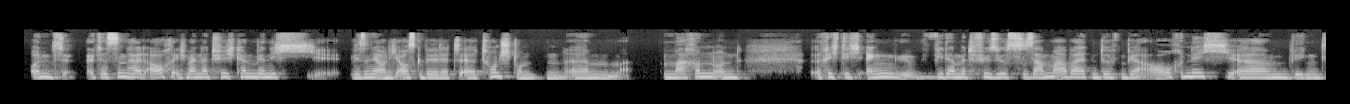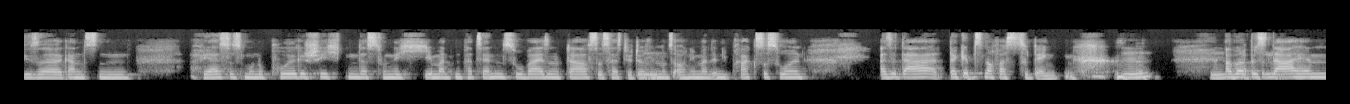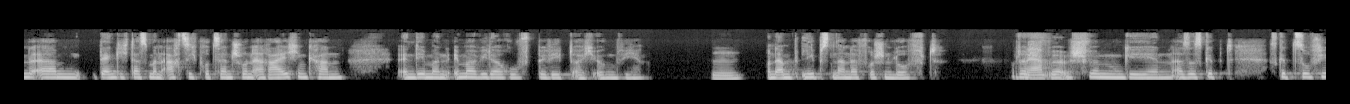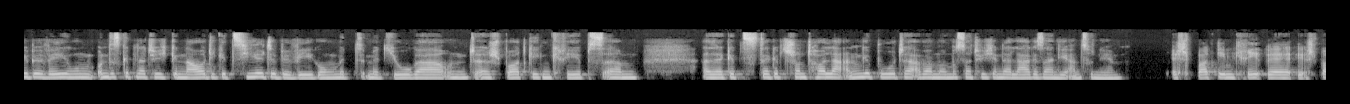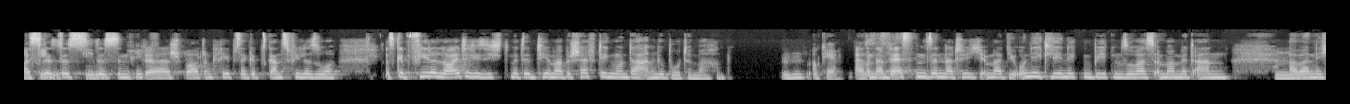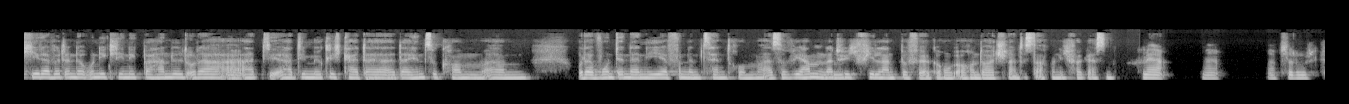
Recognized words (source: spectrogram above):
Und das sind halt auch, ich meine, natürlich können wir nicht, wir sind ja auch nicht ausgebildet, äh, Turnstunden ähm, machen und richtig eng wieder mit Physios zusammenarbeiten dürfen wir auch nicht, ähm, wegen dieser ganzen, wie heißt es, Monopolgeschichten, dass du nicht jemanden Patienten zuweisen darfst. Das heißt, wir dürfen mhm. uns auch niemand in die Praxis holen. Also da, da gibt's noch was zu denken. Mhm. Mhm, Aber absolut. bis dahin ähm, denke ich, dass man 80 Prozent schon erreichen kann, indem man immer wieder ruft, bewegt euch irgendwie. Mhm. Und am liebsten an der frischen Luft. Oder ja. schwimmen gehen. Also es gibt, es gibt so viel Bewegung und es gibt natürlich genau die gezielte Bewegung mit, mit Yoga und äh, Sport gegen Krebs. Ähm, Also da gibt's da gibt's schon tolle Angebote, aber man muss natürlich in der Lage sein, die anzunehmen. Sport gegen Krebs. Äh, Sport das, gegen, das, das, sind äh, Sport und Krebs. Da gibt's ganz viele so. Es gibt viele Leute, die sich mit dem Thema beschäftigen und da Angebote machen. Mhm, okay. Also und am besten sind natürlich immer die Unikliniken bieten sowas immer mit an. Mhm. Aber nicht jeder wird in der Uniklinik behandelt oder ja. hat, hat die Möglichkeit, da, da hinzukommen ähm, oder wohnt in der Nähe von einem Zentrum. Also wir haben mhm. natürlich viel Landbevölkerung auch in Deutschland, das darf man nicht vergessen. Ja, ja, absolut.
